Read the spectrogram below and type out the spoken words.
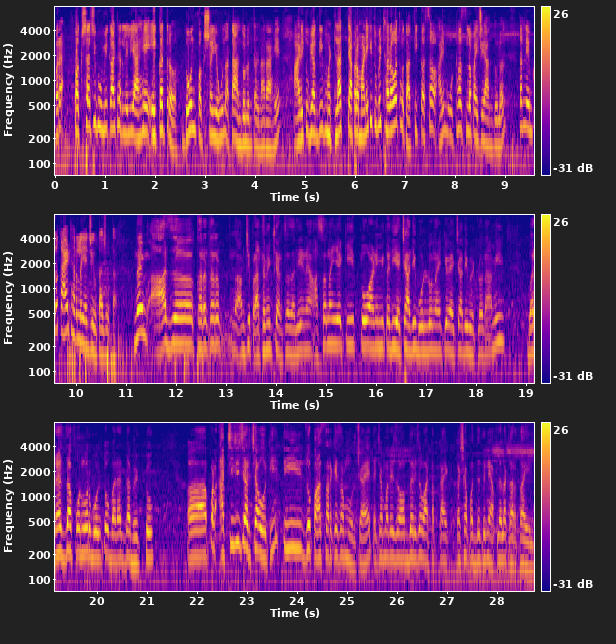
बरं पक्षाची भूमिका ठरलेली आहे एकत्र दोन पक्ष येऊन आता आंदोलन करणार आहे. आणि तुम्ही अगदी म्हटलात त्याप्रमाणे की तुम्ही ठरवत होतात की कसं आणि मोठं असलं पाहिजे हे आंदोलन. तर नेमकं काय ठरलं या जीवता जीवता नाही आज खरं तर आमची प्राथमिक चर्चा झाली आणि असं नाही आहे की तो आणि मी कधी याच्या आधी बोललो नाही किंवा याच्या आधी भेटलो नाही. आम्ही बऱ्याचदा फोनवर बोलतो बऱ्याचदा भेटतो. पण आजची जी चर्चा होती ती जो पाच तारखेचा मोर्चा आहे त्याच्यामध्ये जबाबदारीचं वाटप काय कशा पद्धतीने आपल्याला करता येईल?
